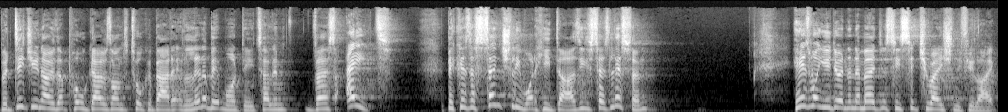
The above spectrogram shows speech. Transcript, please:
But did you know that Paul goes on to talk about it in a little bit more detail in verse 8? Because essentially, what he does, he says, Listen, here's what you do in an emergency situation, if you like.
